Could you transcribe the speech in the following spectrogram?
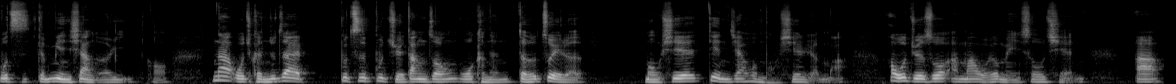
我只是一个面相而已。哦，那我就可能就在不知不觉当中，我可能得罪了某些店家或某些人嘛。啊，我觉得说啊妈，我又没收钱啊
